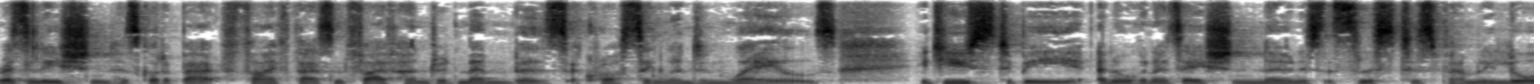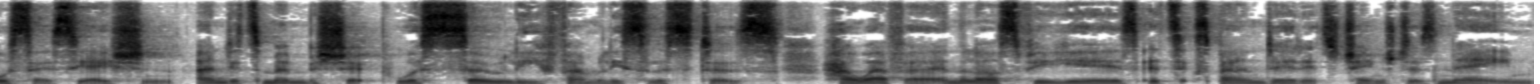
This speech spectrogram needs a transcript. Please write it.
Resolution has got about 5,500 members across England and Wales. It used to be an organisation known as the Solicitors Family Law Association, and its membership were solely family solicitors. However, in the last few years, it's expanded, it's changed its name,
